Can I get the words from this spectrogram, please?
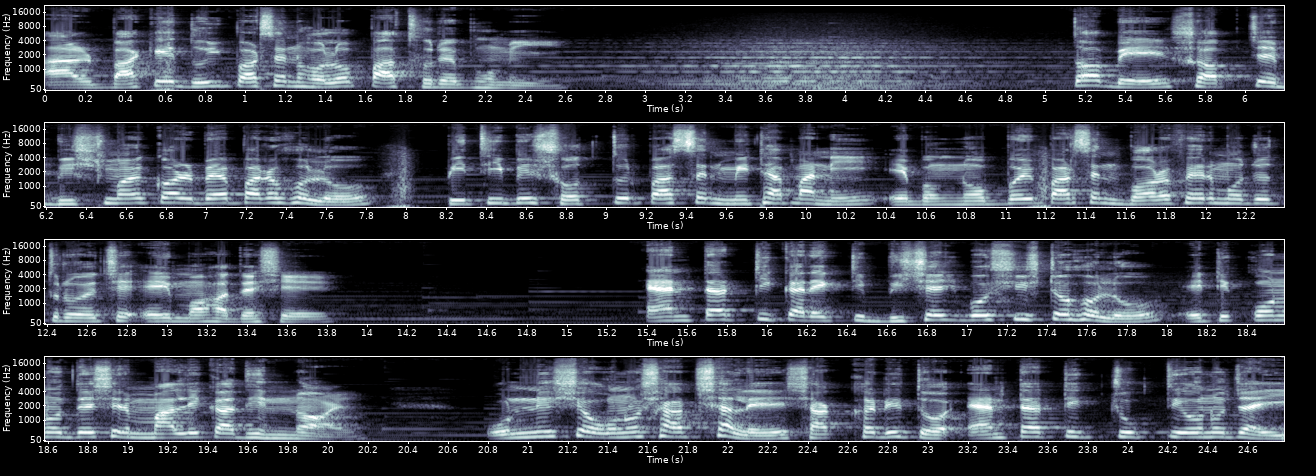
আর বাকি দুই পার্সেন্ট হলো পাথুরে ভূমি। তবে সবচেয়ে বিস্ময়কর ব্যাপার হলো, পৃথিবীর সত্তর পার্সেন্ট মিঠা পানি এবং নব্বই পার্সেন্ট বরফের মজুত রয়েছে এই মহাদেশে। অ্যান্টার্কটিকার একটি বিশেষ বৈশিষ্ট্য হলো, এটি কোনো দেশের মালিকাধীন নয়। উনিশশো উনষাট সালে স্বাক্ষরিত অ্যান্টার্কটিক চুক্তি অনুযায়ী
